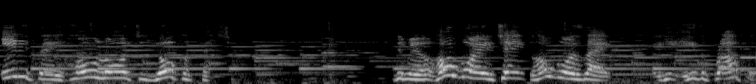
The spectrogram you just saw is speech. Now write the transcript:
anything, hold on to your confession. I mean, homeboy ain't changed. Homeboy's like, he, he's a prophet.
